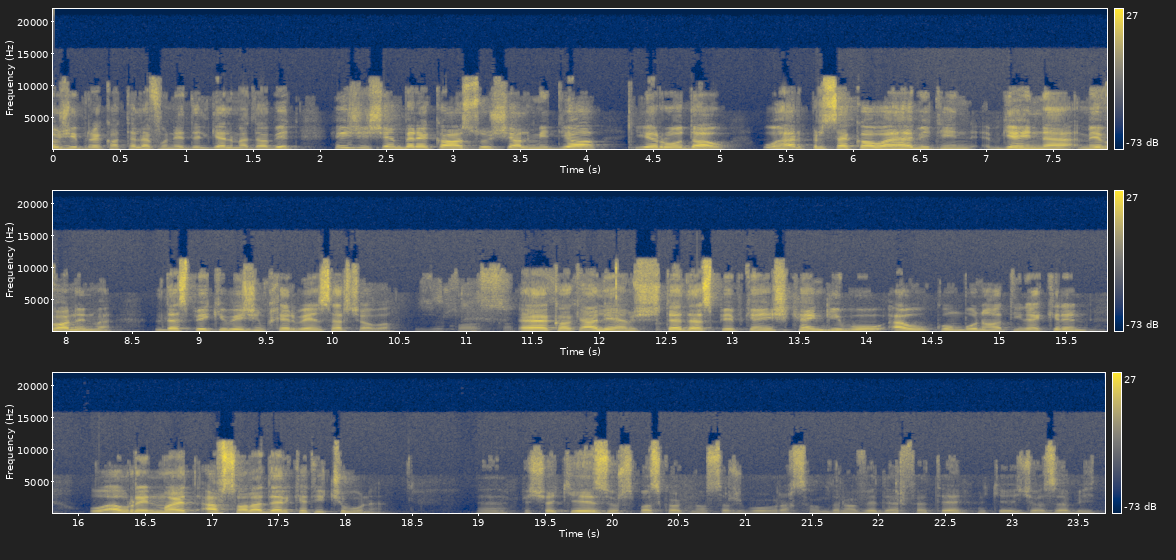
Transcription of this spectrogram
ew jî birêka telefonê dilgelme dabit hin jî şên birêka sosyal medya yê roda û her pirseka we hebit hin bgehînne mêvanên me destpêkî wêjim xêr bên ser çava Kak elî em ji te dest pê bikein ji kengî bû ew kombûn hatî nekirin û ew rênmayet ev sala derketî çibûne Pişekê zûr spas kak nasir bo rexsandina vê derfetê heke îcaze bît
